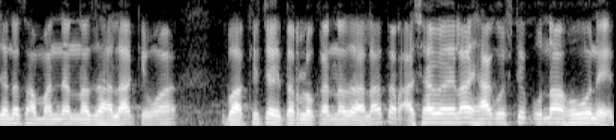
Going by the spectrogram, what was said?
जनसामान्यांना झाला किंवा बाकीच्या इतर लोकांना झाला तर अशा वेळेला ह्या गोष्टी पुन्हा होऊ नयेत.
